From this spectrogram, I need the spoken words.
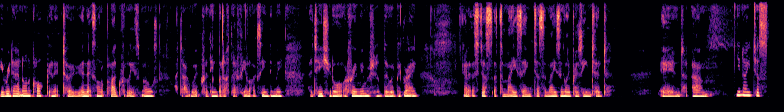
every day at nine o'clock and at two. And that's not a plug for Les Mills. I don't work for them, but if they feel like sending me a t-shirt or a free membership, that would be great. And it's just, it's amazing, just amazingly presented. And, um, you know, just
